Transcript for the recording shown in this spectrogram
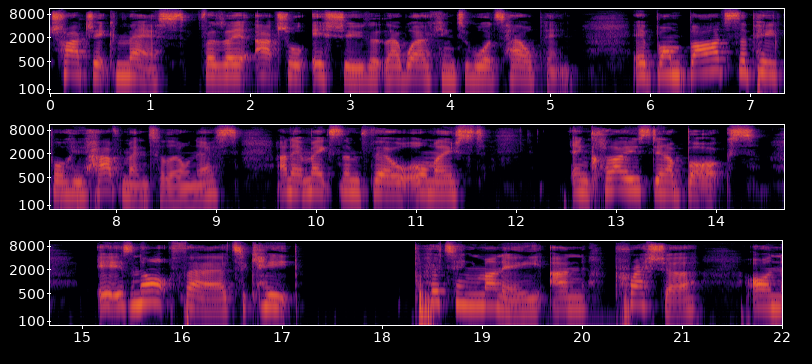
tragic mess for the actual issue that they're working towards helping. It bombards the people who have mental illness and it makes them feel almost enclosed in a box. It is not fair to keep putting money and pressure on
